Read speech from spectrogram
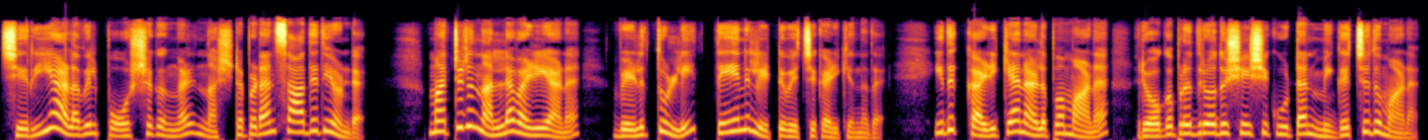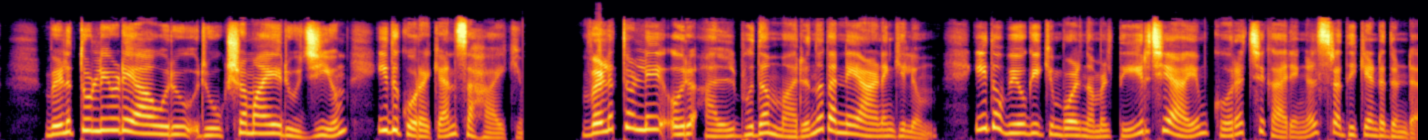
ചെറിയ അളവിൽ പോഷകങ്ങൾ നഷ്ടപ്പെടാൻ സാധ്യതയുണ്ട്. മറ്റൊരു നല്ല വഴിയാണ് വെളുത്തുള്ളി തേനിലിട്ട് വെച്ച് കഴിക്കുന്നത്. ഇത് കഴിക്കാൻ എളുപ്പമാണ് രോഗപ്രതിരോധശേഷി കൂട്ടാൻ മികച്ചതുമാണ്. വെളുത്തുള്ളിയുടെ ആ ഒരു രൂക്ഷമായ രുചിയും ഇത് കുറയ്ക്കാൻ സഹായിക്കും. വെളുത്തുള്ളി ഒരു അത്ഭുത മരുന്ന് തന്നെയാണെങ്കിലും ഇതുപയോഗിക്കുമ്പോൾ നമ്മൾ തീർച്ചയായും കുറച്ച് കാര്യങ്ങൾ ശ്രദ്ധിക്കേണ്ടതുണ്ട്.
